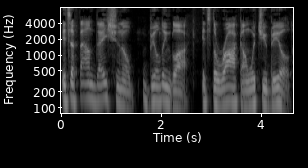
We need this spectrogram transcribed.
It's a foundational building block. It's the rock on which you build.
